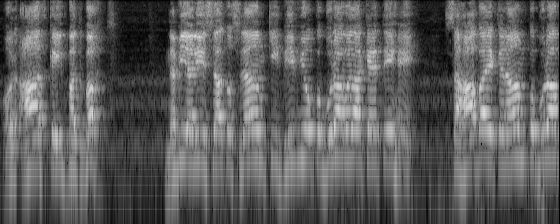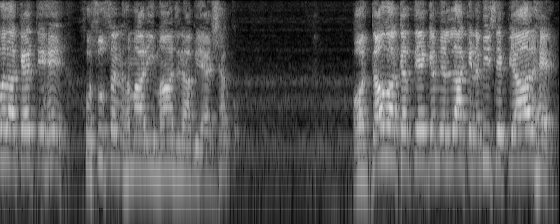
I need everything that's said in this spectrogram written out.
اور آج کئی بدبخت نبی علی سات اسلام کی بیویوں کو برا بلا کہتے ہیں، صحابہ کے نام کو برا بلا کہتے ہیں، خصوصاً ہماری ماں جناب عائشہ کو۔ اور دعویٰ کرتے ہیں کہ ہمیں اللہ کے نبی سے پیار ہے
